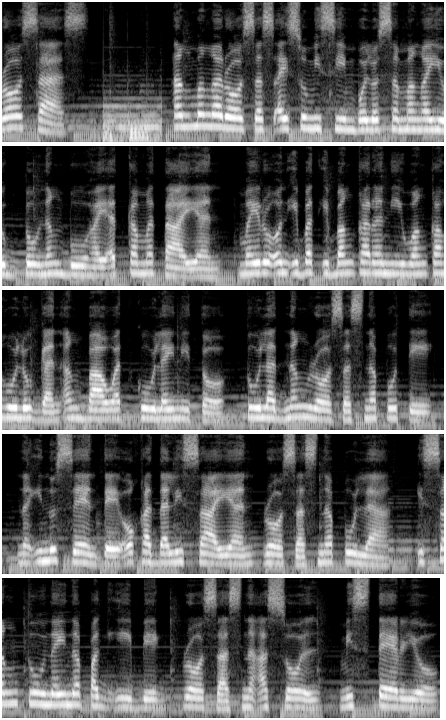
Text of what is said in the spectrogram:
Rosas Ang mga rosas ay sumisimbolo sa mga yugto ng buhay at kamatayan. Mayroon iba't ibang karaniwang kahulugan ang bawat kulay nito, tulad ng rosas na puti, na inosente o kadalisayan, rosas na pula, isang tunay na pag-ibig, rosas na asol, misteryo,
